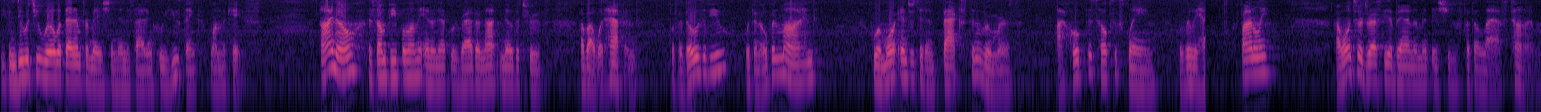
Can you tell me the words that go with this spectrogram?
You can do what you will with that information in deciding who you think won the case. I know that some people on the internet would rather not know the truth about what happened, but for those of you with an open mind who are more interested in facts than rumors, I hope this helps explain what really happened. Finally, I want to address the abandonment issue for the last time.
